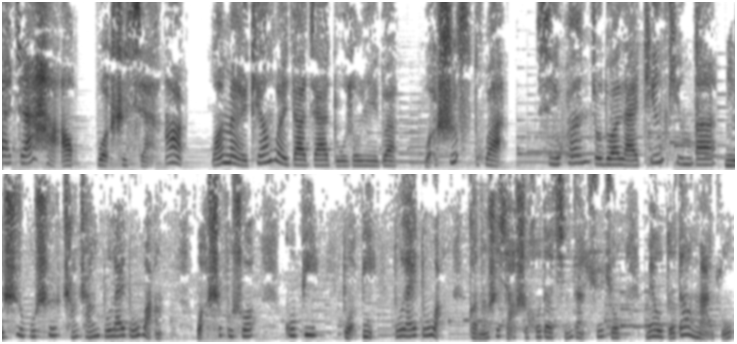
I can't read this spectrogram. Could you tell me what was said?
大家好，我是贤二，我每天为大家读诵一段我师傅的话，喜欢就多来听听吧。你是不是常常独来独往？我师傅说，孤僻、躲避、独来独往，可能是小时候的情感需求没有得到满足，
